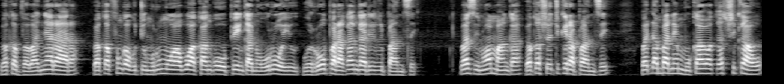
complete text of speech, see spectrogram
vakabva vanyarara vakafunga kuti murume wavo akanga openga nouroyi hweropa rakanga riri panze. Vazinwa mhanga vakasvetukira panze vadamba nemhuka vakasvikawo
